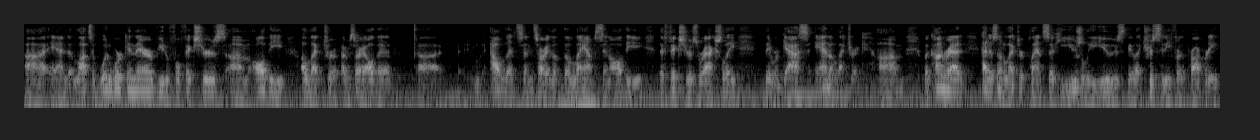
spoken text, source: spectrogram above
Uh, and lots of woodwork in there, beautiful fixtures, um, all the electro, I'm sorry, all the uh, outlets and sorry, the, the, lamps and all the, the fixtures were actually, they were gas and electric. Um, but Conrad had his own electric plant, so he usually used the electricity for the property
